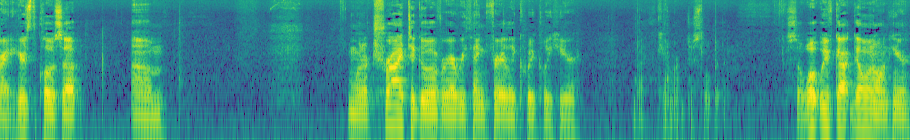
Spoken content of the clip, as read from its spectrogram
right, here's the close up. Um, I'm going to try to go over everything fairly quickly here. Back the camera up just a little bit. So what we've got going on here,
